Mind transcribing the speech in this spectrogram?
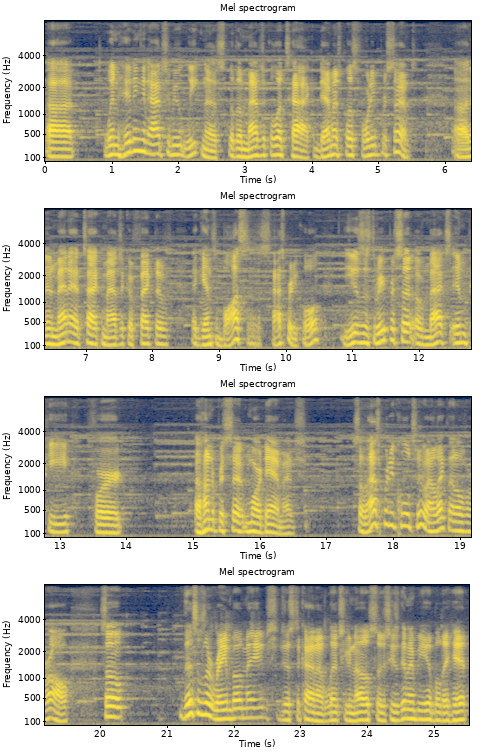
Uh, when hitting an attribute weakness with a magical attack, damage plus 40%. Uh, and then mana attack magic effective against bosses. That's pretty cool. Uses 3% of max MP for 100% more damage. So that's pretty cool too. I like that overall. So this is a rainbow mage, just to kind of let you know. So she's going to be able to hit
